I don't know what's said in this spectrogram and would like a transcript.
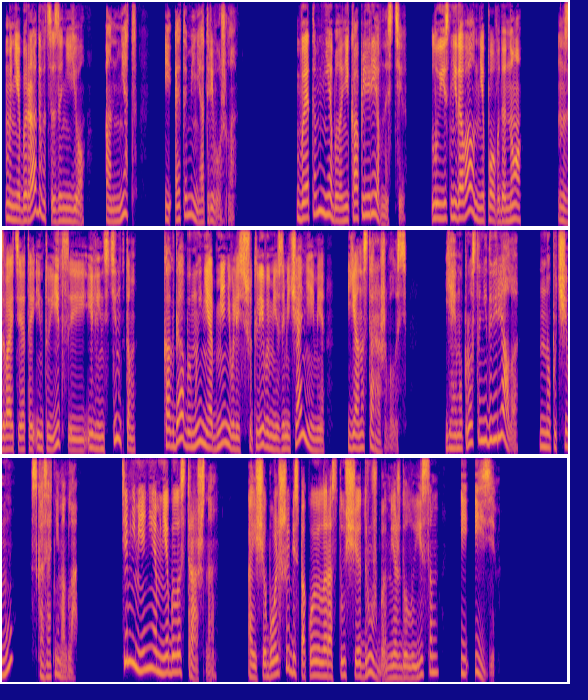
Мне бы радоваться за нее, а нет, и это меня тревожило. В этом не было ни капли ревности. Луис не давал мне повода, но, называйте это интуицией или инстинктом, когда бы мы не обменивались шутливыми замечаниями, я настораживалась. Я ему просто не доверяла, но почему, сказать не могла. Тем не менее, мне было страшно. А еще больше беспокоила растущая дружба между Луисом и Изи.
